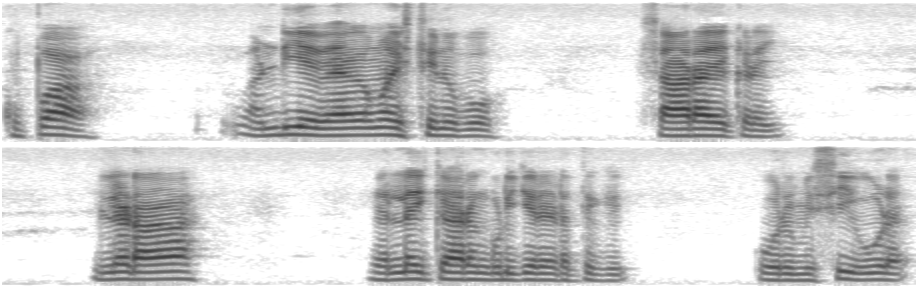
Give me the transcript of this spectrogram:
குப்பா வண்டியை வேகமாக இஸ்தின்னு போ. சாராய கடை. இல்லைடா வெள்ளைக்காரன் குடிக்கிற இடத்துக்கு. ஒரு மிஸ்ஸி கூட.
